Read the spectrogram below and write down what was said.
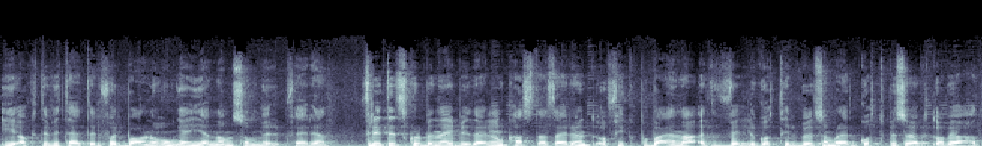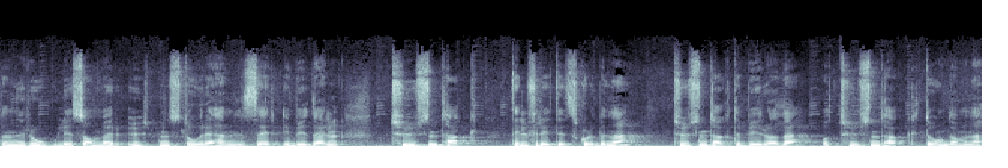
i aktiviteter for barn og unge gjennom sommerferien. Fritidsklubbene i bydelen kasta seg rundt og fikk på beina et veldig godt tilbud som ble godt besøkt, og vi har hatt en rolig sommer uten store hendelser i bydelen. Tusen takk til fritidsklubbene, tusen takk til byrådet, og tusen takk til ungdommene.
